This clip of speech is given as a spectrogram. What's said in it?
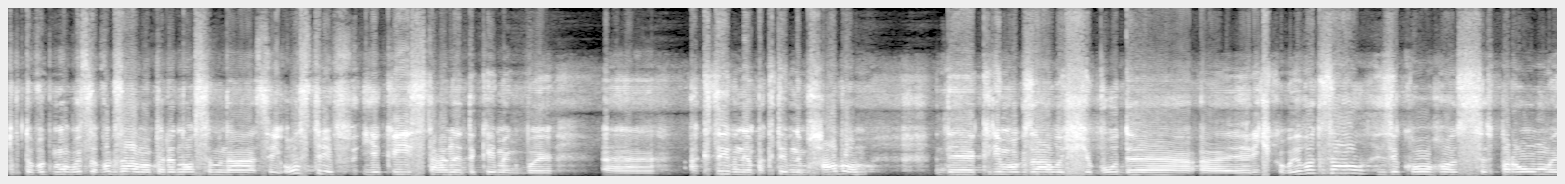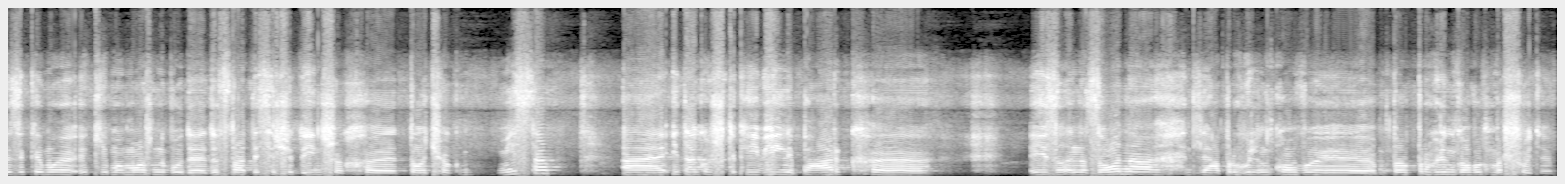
тобто ми вокзал ми переносимо на цей острів, який стане таким якби е, активним активним хабом, де крім вокзалу ще буде е, річковий вокзал, з якого з паромами, з якими якими можна буде достатися ще до інших е, точок міста. Е, і також такий вільний парк. І зелена зона для прогулянкових маршрутів.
